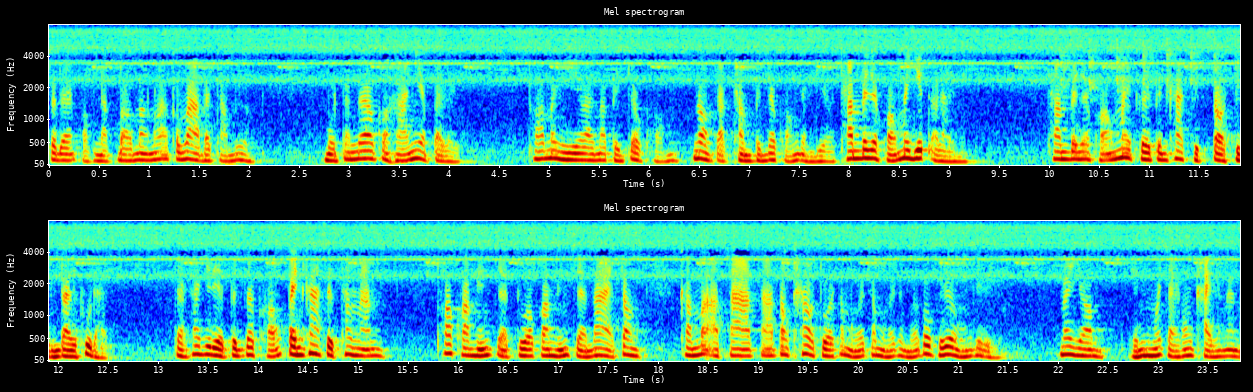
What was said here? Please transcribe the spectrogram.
แสดงออกหนักเบามากน้อยก็ว่าไปตามเรื่อง หมดนั้นแล้วก็หายเงียบไปเลย เพราะไม่มีอะไรมาเป็นเจ้าของ นอกจากทำเป็นเจ้าของอย่างเดียวทำเป็นเจ้าของไม่ยึดอะไรทำเป็นเจ้าของไม่เคยเป็นข้าศึกต่อสิ่งใดผู้ใดแต่ถ้ากิเลสเป็นเจ้าของเป็นข้าศึกทั้งนั้น เพราะความเห็นแก่ตัวความเห็นแก่ได้ต้องคำว่าอัตตาตาต้องเข้าตัวเสมอเสมอเสมอก็คือเรื่องของกิเลสไม่ยอมเห็นหัวใจของใครทั้งนั้น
